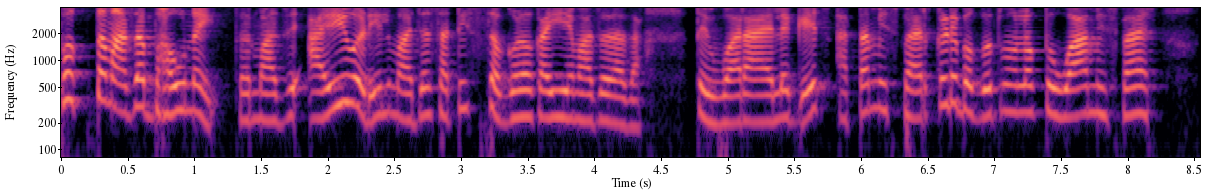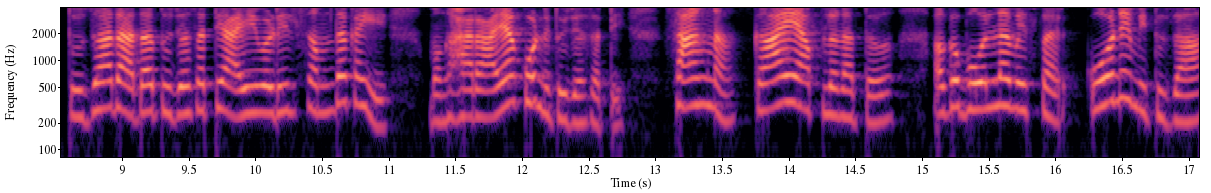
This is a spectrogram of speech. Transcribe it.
फक्त माझा भाऊ नाही तर माझे आई वडील माझ्यासाठी सगळं काही आहे माझा दादा. तेव्हा राया लगेच आता मिसफायरकडे बघत म्हणू लागतो वा मिसफायर तुझा दादा तुझ्यासाठी आई वडील समजा काही आहे मग हा राया कोण आहे तुझ्यासाठी? सांग ना काय आहे आपलं नातं? अगं बोल ना मिसफायर कोण आहे मी तुझा?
